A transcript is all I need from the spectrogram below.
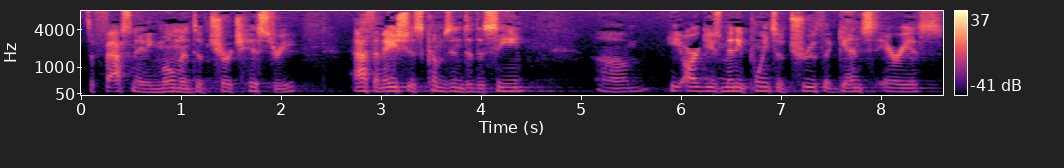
it's a fascinating moment of church history. Athanasius comes into the scene. Um, he argues many points of truth against Arius.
